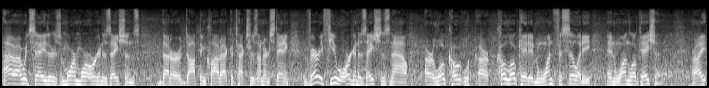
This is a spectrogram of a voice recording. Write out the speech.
I, I would say there's more and more organizations that are adopting cloud architectures and understanding. Very few organizations now are, are co-located in one facility in one location, right?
